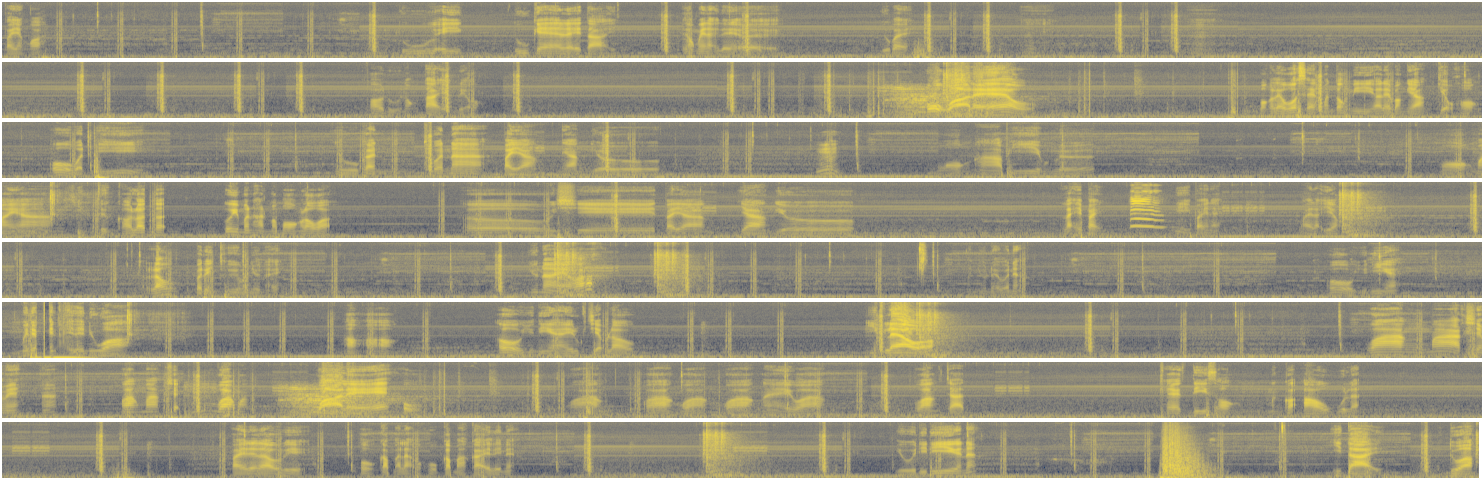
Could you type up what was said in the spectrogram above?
ไปยังวะ ดูไอ้ดูแกเลยไอ้ตายไม่ต้องไปไหนเลยเอออยู่ไปเออเออเฝ้าดูน้องตายอย่างเดียว โอ้ ว่าแล้ว บอกแล้วว่าแสงมันต้องมีอะไรบางอย่างเกี่ยวข้อง โอ้วันดีอยู่กันทั่วหน้าไปยังยังเยอะอืมมองหาพี่มึงเลยมองไหมอะคิดถึงเขาแล้วเตะเอ้ยมันหันมามองเราอะเออชิดไปยังยังเยอะ ไล่ให้ไปหนีไปไหนไปละเยี่ยมแล้วประเด็นคือมันอยู่ไหน อยู่ไหนวะมันอยู่ไหนวะเนี่ยโอ้อยู่นี่ไงไม่ได้ไปไหนเลยนี่ว่าอ้าวอ้าวอ้าวโอ้อยู่นี่ไงลูกเจี๊ยบเรา อีกแล้วเหรอ ว่างมากใช่ไหมฮะว่างมากใช่ว่างมากว่าแล้วโอ้ว่างว่างว่างว่างไงว่างว่างจัด แค่ตีสองมันก็เอากูละไปได้แล้วพี่โอ้กลับมาแล้วโอ้โหกลับมาไกลเลยเนี่ยอยู่ดีๆกันนะอีตาย ดวก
